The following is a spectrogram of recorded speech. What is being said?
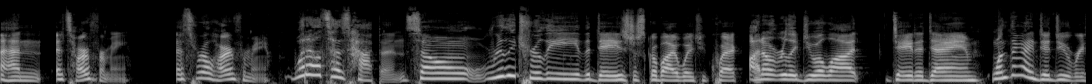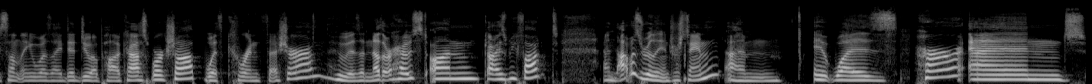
and it's hard for me. It's real hard for me. What else has happened? So, really, truly, the days just go by way too quick. I don't really do a lot day to day. One thing I did do recently was I did do a podcast workshop with Corinne Fisher, who is another host on Guys We Fucked, and that was really interesting. Um, it was her and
